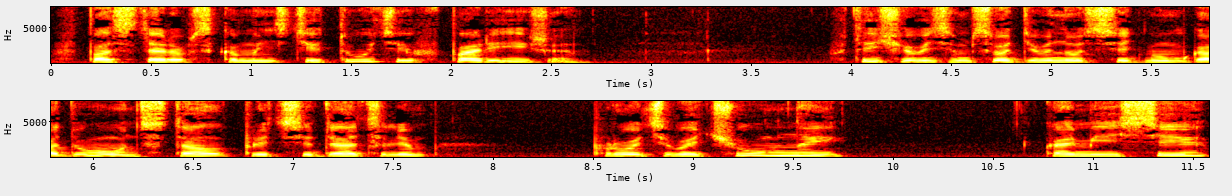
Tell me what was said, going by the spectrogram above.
в Пастеровском институте в Париже. В 1897 году он стал председателем противочумной комиссии.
